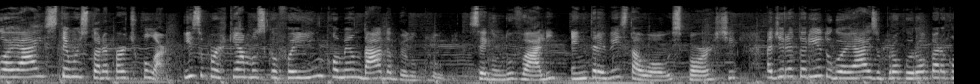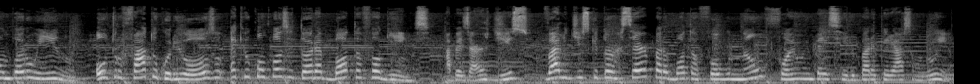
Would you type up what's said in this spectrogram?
Goiás tem uma história particular. Isso porque a música foi encomendada pelo clube. Segundo Vale, em entrevista ao All Sport, a diretoria do Goiás o procurou para compor o hino. Outro fato curioso é que o compositor é botafoguense. Apesar disso, Vale diz que torcer para o Botafogo não foi um empecilho para a criação do hino.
